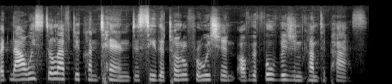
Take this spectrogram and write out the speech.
But now we still have to contend to see the total fruition of the full vision come to pass.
